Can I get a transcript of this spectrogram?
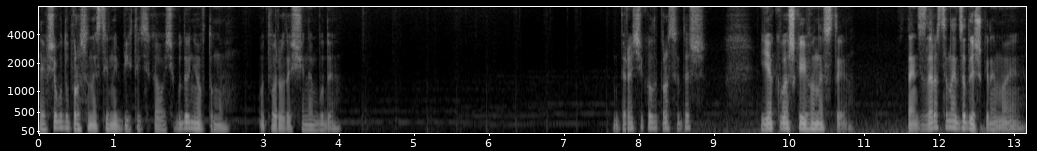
А якщо буду просто нести не бігти, цікаво, чи буде в нього втома? Утворювати ще не буде. До речі, коли просто йдеш, як важко його нести. Станці, зараз це навіть задишки немає.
